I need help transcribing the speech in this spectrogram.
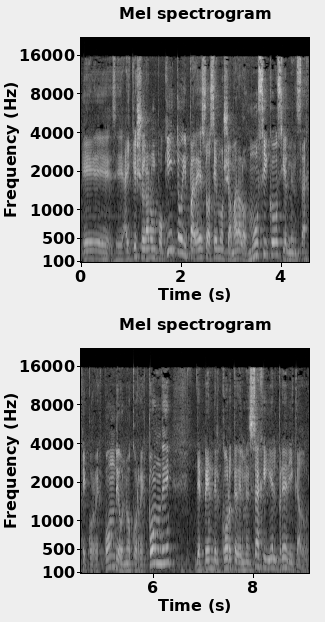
eh, hay que llorar un poquito y para eso hacemos llamar a los músicos si el mensaje corresponde o no corresponde. Depende el corte del mensaje y el predicador.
